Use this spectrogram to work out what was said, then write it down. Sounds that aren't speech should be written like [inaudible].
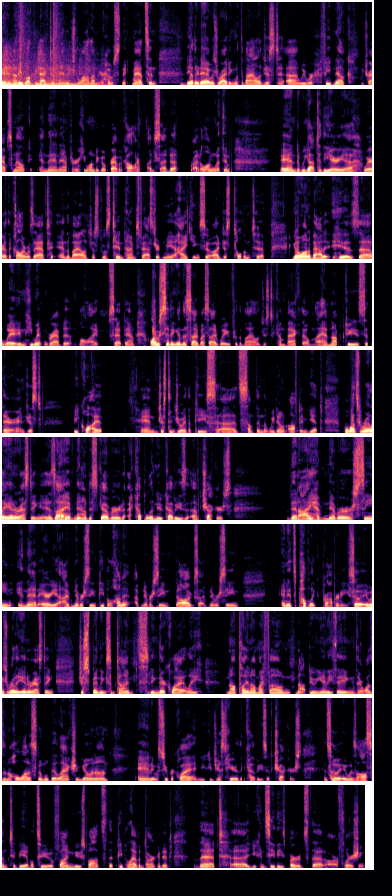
Hey, everybody, welcome back to Manage the Wild. I'm your host, Nick Madsen. The other day I was riding with the biologist. Uh, we were feeding elk, we trapped some elk, and then after he wanted to go grab a collar, I decided to ride along with him. And we got to the area where the collar was at, and the biologist was 10 times faster than me at hiking. So I just told him to go on about it his uh, way, and he went and grabbed it while I sat down. While I was sitting in the side by side waiting for the biologist to come back, though, I had an opportunity to sit there and just be quiet and just enjoy the peace. Uh, it's something that we don't often get. But what's really interesting is I have now discovered a couple of new coveys of chukars that I have never seen in that area. I've never seen people hunt it. I've never seen dogs. I've never seen, and it's public property. So it was really interesting just spending some time sitting there quietly, not playing on my phone, not doing anything. There wasn't a whole lot of snowmobile action going on and it was super quiet and you could just hear the coveys of chukars and so it was awesome to be able to find new spots that people haven't targeted that uh, you can see these birds that are flourishing.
